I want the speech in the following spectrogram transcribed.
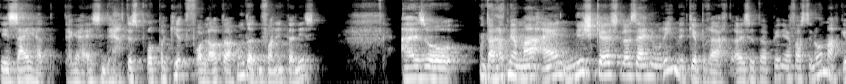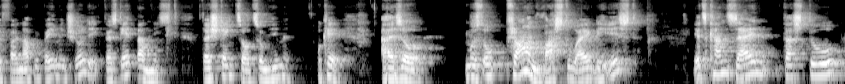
Desai hat der geheißen, der hat das propagiert vor lauter Hunderten von Internisten. Also, und dann hat mir mal ein Mischköstler sein Urin mitgebracht. Also da bin ich ja fast in Ohnmacht gefallen, habe mich bei ihm entschuldigt. Das geht dann nicht. Das stinkt so zum Himmel. Okay, also musst du schauen, was du eigentlich isst. Jetzt kann es sein, dass du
